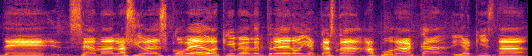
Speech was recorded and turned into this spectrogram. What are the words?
De... Se llama la ciudad de Escobedo. Aquí veo el letrero y acá está Apodaca y aquí está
